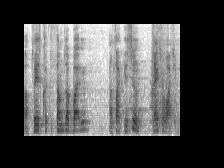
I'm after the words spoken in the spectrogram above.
Uh, please click the thumbs up button. I'll talk to you soon. Thanks for watching.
